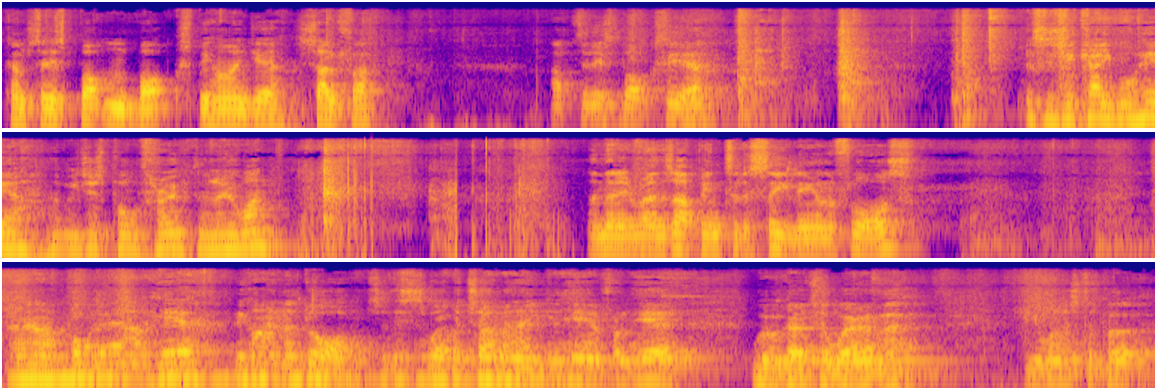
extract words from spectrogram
comes to this bottom box behind your sofa, up to this box here. This is your cable here that we just pulled through, the new one and then it runs up into the ceiling and the floors. And then I've pulled it out here behind the door. So this is where we're terminating here, and from here we will go to wherever you want us to put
